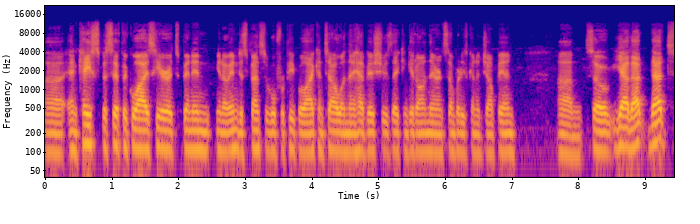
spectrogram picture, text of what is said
Uh, and case specific wise here, it's been in you know indispensable for people. I can tell when they have issues, they can get on there and somebody's going to jump in. Um, so yeah, that that's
